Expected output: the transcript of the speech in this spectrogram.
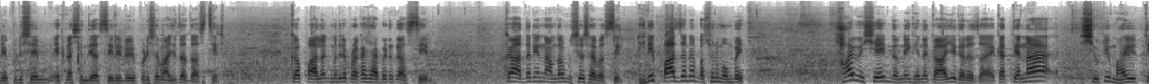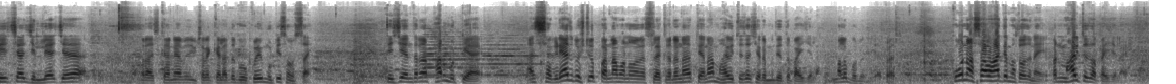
डेप्युटी सीएम एकनाथ शिंदे असतील डेप्युटी सीएम अजितदादा असतील किंवा पालकमंत्री प्रकाश आंबेडकर असतील किंवा आदरणीय नामदार मुश्रीफ साहेब असतील हिने पाच जण बसून मुंबईत हा विषय निर्णय घेणं काळाची गरज आहे? का त्यांना शेवटी महायुतीच्या जिल्ह्याच्या राजकारणामध्ये विचार केला तर गोकुळी मोठी संस्था आहे. त्याची यंत्रणा फार मोठी आहे. आणि सगळ्याच गोष्टीवर परिणाम होणार असल्याकारणं त्यांना महायुतीचा चेअरमन देतं पाहिजे मला बोलून द्या कोण असावा हा ते महत्त्वाचं नाही पण महायुतीचा पाहिजे आहे.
